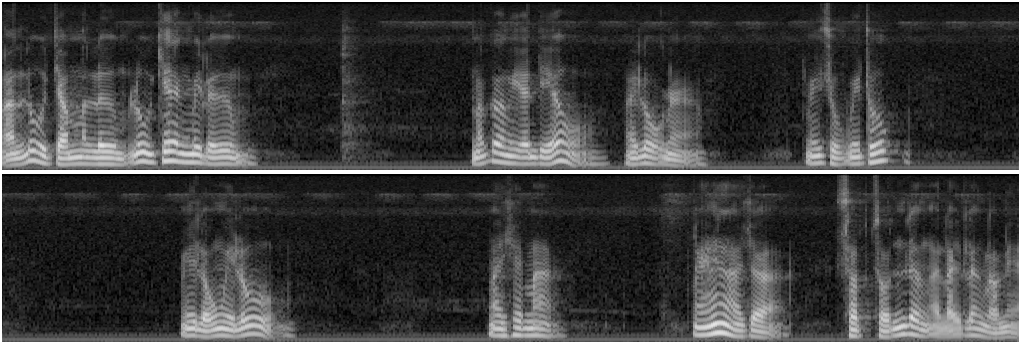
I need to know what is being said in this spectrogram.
มันรู้จำมันลืม รู้แจ้งไม่ลืม มันก็มีอันเดียวในโลกนี่ยมีสุขมีทุกข์มีหลงมีรู้ไม่ใช่มากไม่น่าจะสับสนเรื่องอะไรเรื่องเหล่านี้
